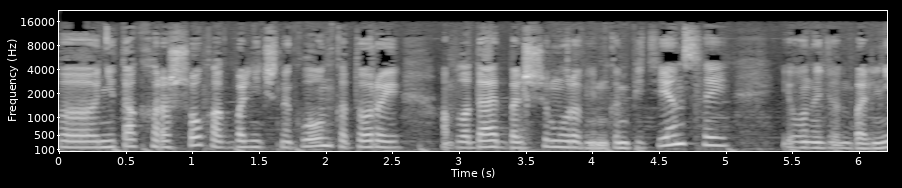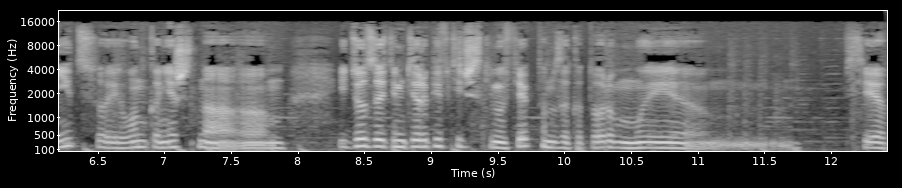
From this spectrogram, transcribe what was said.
э, не так хорошо, как больничный клоун, который обладает большим уровнем компетенций, и он идет в больницу, и он, конечно, эм, идет за этим терапевтическим эффектом, за которым мы эм, все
